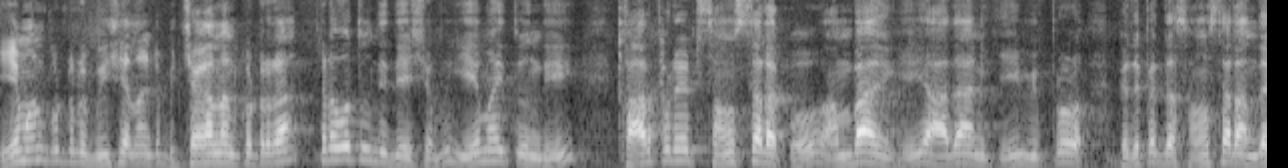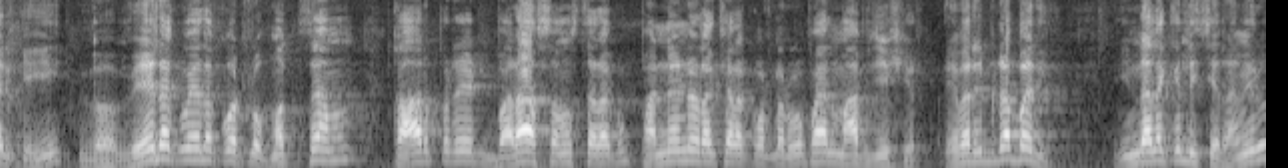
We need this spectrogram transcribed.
ఏమనుకుంటున్నారు బీసీలు అంటే బిచ్చగాలనుకుంటున్నారా ఎక్కడ దేశం ఏమవుతుంది కార్పొరేట్ సంస్థలకు అంబానికి ఆదానికి విప్రో పెద్ద పెద్ద సంస్థలందరికీ వేలకు వేల కోట్లు మొత్తం కార్పొరేట్ బడా సంస్థలకు పన్నెండు లక్షల కోట్ల రూపాయలు మాఫీ చేశారు ఎవరి డబ్బు అది? ఇండలకెళ్ళి ఇచ్చారా మీరు?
